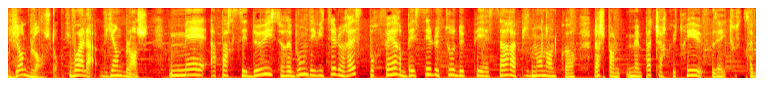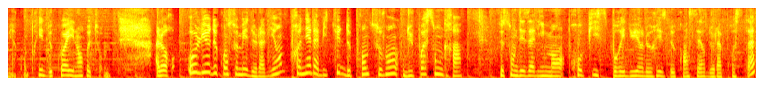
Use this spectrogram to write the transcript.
Viande blanche donc. Voilà, viande blanche. Mais à part ces deux, il serait bon d'éviter le reste pour faire baisser le taux de PSA rapidement dans le corps. Là, je parle même pas de charcuterie, vous avez tous très bien compris de quoi il en retourne. Alors, au lieu de consommer de la viande, prenez l'habitude de prendre souvent du poisson gras. Ce sont des aliments propices pour réduire le risque de cancer de la prostate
